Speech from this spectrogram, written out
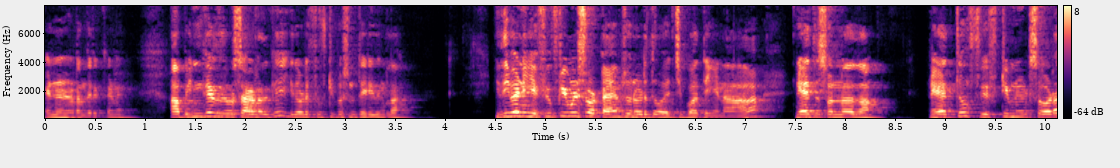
என்ன நடந்திருக்குன்னு? அப்போ இங்கே ரிவர்ஸ் ஆனதுக்கு இதோட ஃபிஃப்டி பர்சன்ட் தெரியுதுங்களா? இதுவே நீங்கள் ஃபிஃப்டி மினிட்ஸோட டைம் ஜோன் எடுத்து வச்சு பார்த்தீங்கன்னா நேற்று சொன்னது தான் நேற்றும் ஃபிஃப்டி மினிட்ஸோட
